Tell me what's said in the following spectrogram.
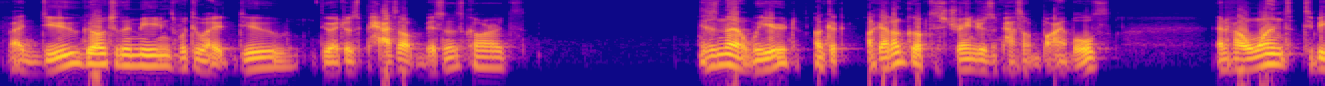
If I do go to the meetings, what do I do? Do I just pass out business cards? Isn't that weird? Like, like I don't go up to strangers and pass out Bibles. And if I want to be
